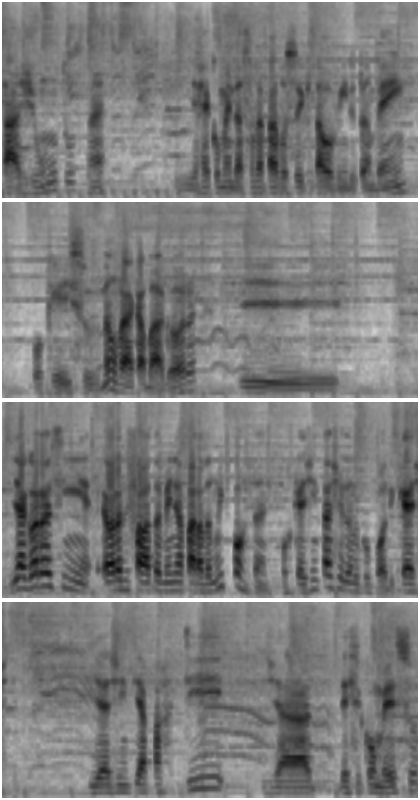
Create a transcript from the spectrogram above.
tá junto, né? E a recomendação vai para você que tá ouvindo também, porque isso não vai acabar agora. E e agora assim, é hora de falar também de uma parada muito importante, porque a gente tá chegando com o podcast e a gente a partir já desse começo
